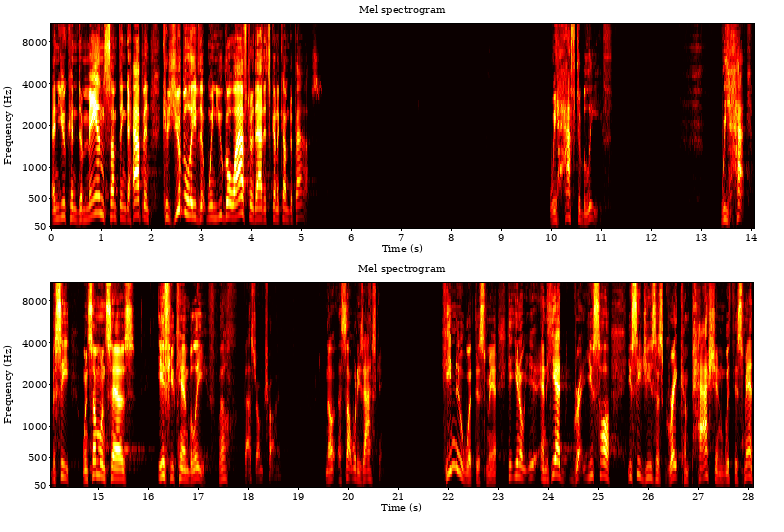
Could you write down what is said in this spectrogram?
and you can demand something to happen because you believe that when you go after that, it's going to come to pass. We have to believe. We have, but see, when someone says, if you can believe, well, Pastor, I'm trying. No, that's not what he's asking. He knew what this man, he, you know, and he had, you saw, you see Jesus' great compassion with this man.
